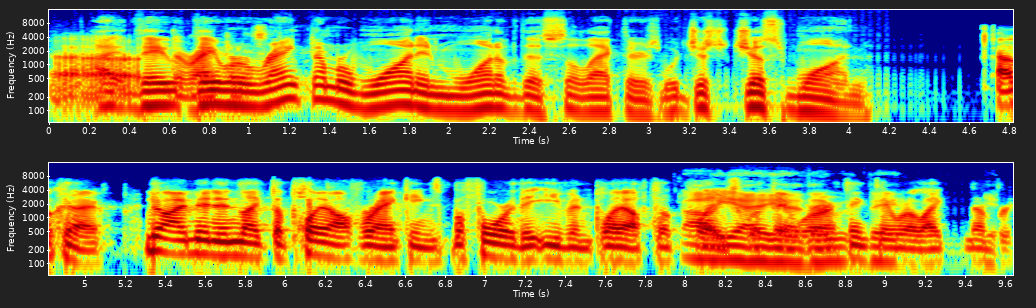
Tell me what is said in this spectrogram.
Uh, I, they the they were ranked number one in one of the selectors, just just one. Okay. No, I mean in like the playoff rankings before the even playoff took oh, place. Oh, yeah, what yeah, they were. They, I think they, they, were like number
